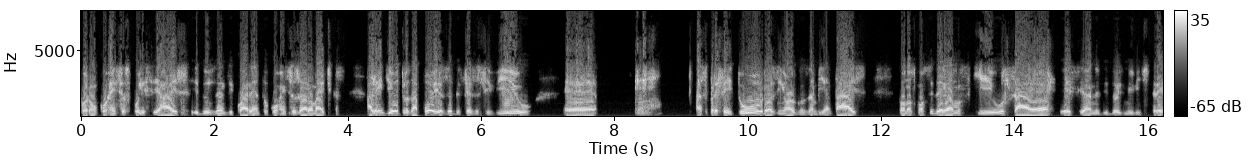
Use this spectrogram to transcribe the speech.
foram ocorrências policiais e 240 ocorrências aeromédicas, além de outros apoios, a Defesa Civil, é, as prefeituras, em órgãos ambientais. Então nós consideramos que o SAE, esse ano de 2023,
